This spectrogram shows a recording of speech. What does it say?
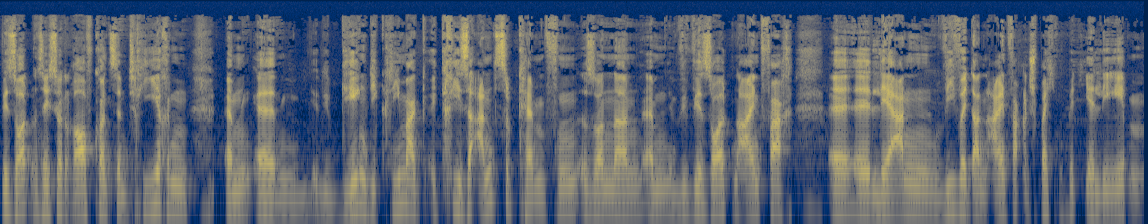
wir sollten uns nicht so darauf konzentrieren, ähm, ähm, gegen die Klimakrise anzukämpfen, sondern ähm, wir sollten einfach äh, äh, lernen, wie wir dann einfach entsprechend mit ihr leben,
